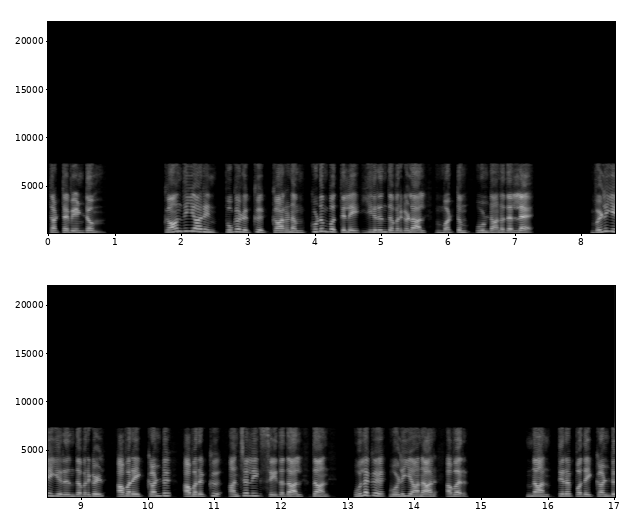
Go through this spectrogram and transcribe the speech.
தட்ட வேண்டும். காந்தியாரின் புகழுக்கு காரணம் குடும்பத்திலே இருந்தவர்களால் மட்டும் உண்டானதல்ல. வெளியே இருந்தவர்கள் அவரை கண்டு அவருக்கு அஞ்சலி செய்ததால் தான் உலக ஒளியானார் அவர். நான் திறப்பதைக் கண்டு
